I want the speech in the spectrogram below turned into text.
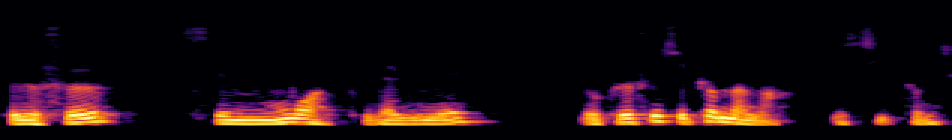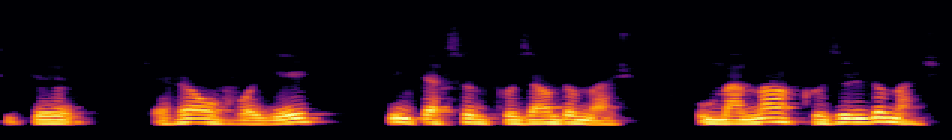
que le feu, c'est moi qui l'allumais. Donc le feu, c'est comme ma main. C'est si, comme si que j'avais envoyé une personne causer un dommage, ou ma main causait le dommage.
